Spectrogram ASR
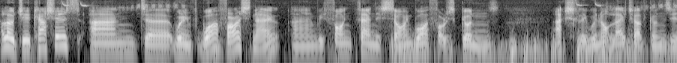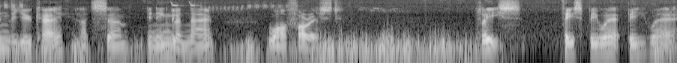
Hello geocachers and uh, we're in Wyre Forest now and we find, found this sign, Wyre Forest Guns. Actually we're not allowed to have guns in the UK, that's um, in England now, Wyre Forest. Please, thieves beware, beware.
